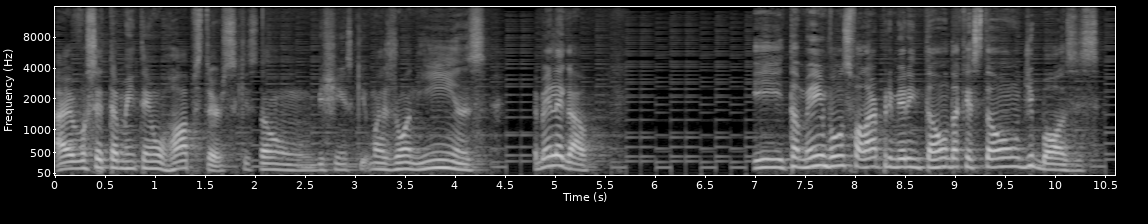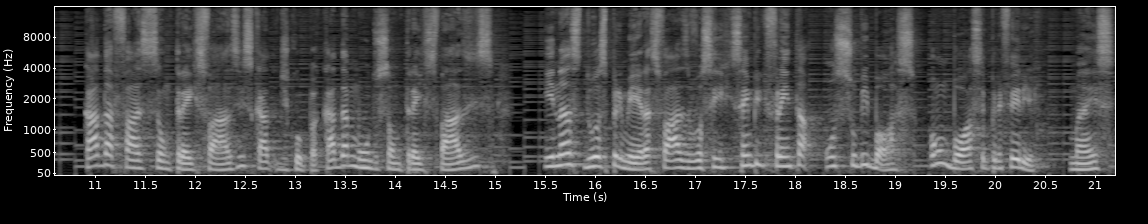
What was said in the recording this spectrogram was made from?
Aí você também tem o Hopsters, que são bichinhos que. umas joaninhas. É bem legal. E também vamos falar primeiro então da questão de bosses. Cada fase são três fases, cada, desculpa, cada mundo são três fases. E nas duas primeiras fases você sempre enfrenta um sub-boss, ou um boss se preferir. Mas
